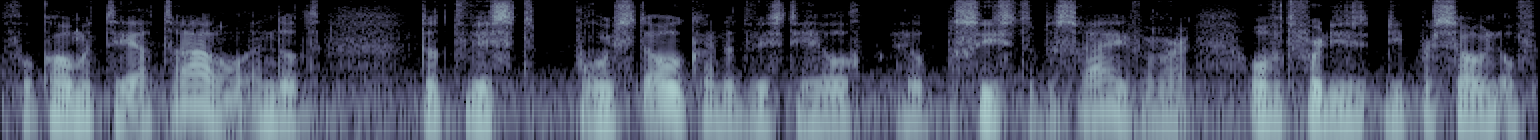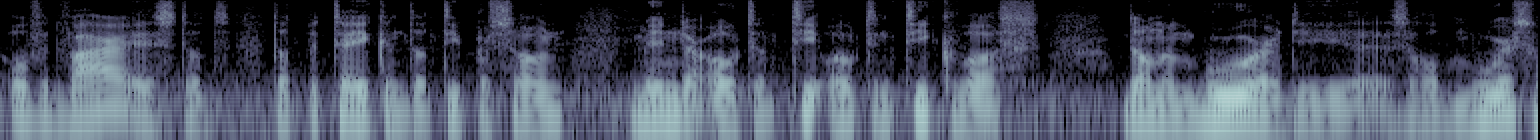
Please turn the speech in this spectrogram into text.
volkomen theatraal. En dat, dat wist Proust ook en dat wist hij heel, heel precies te beschrijven. Maar of het voor die, die persoon, of, of het waar is, dat, dat betekent dat die persoon minder authentiek, was dan een boer die uh, zich op een boerse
